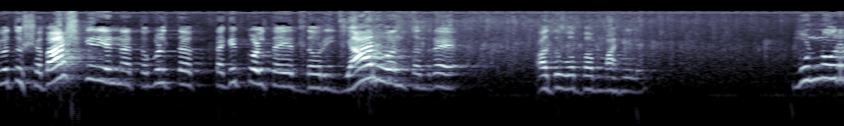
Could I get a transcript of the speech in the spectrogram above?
ಇವತ್ತು ಶಬಾಷ್ಗಿರಿಯನ್ನು ತಗೊಳ್ತಾ, ತೆಗೆದುಕೊಳ್ತಾ ಇದ್ದವರು ಯಾರು ಅಂತಂದ್ರೆ ಅದು ಒಬ್ಬ ಮಹಿಳೆ. ಮುನ್ನೂರ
